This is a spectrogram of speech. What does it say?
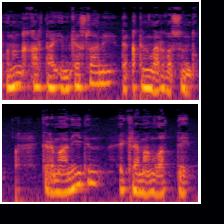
бұның қарта инкасланы дықтыңларға сұндық. Германияден әкрем аңлатты.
